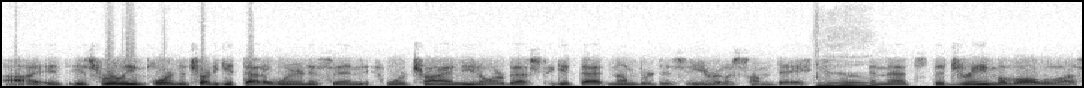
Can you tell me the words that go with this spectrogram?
uh, it, it's really important to try to get that awareness in. And we're trying, you know, our best to get that number to zero someday. Yeah. And that's the dream of all of us.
